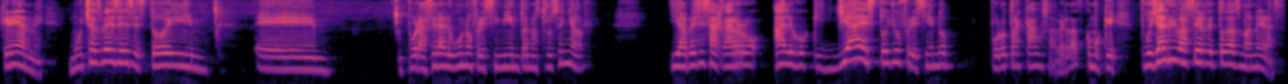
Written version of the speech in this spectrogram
Créanme, muchas veces estoy eh, por hacer algún ofrecimiento a nuestro Señor y a veces agarro algo que ya estoy ofreciendo por otra causa, ¿verdad? Como que pues ya lo iba a hacer de todas maneras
